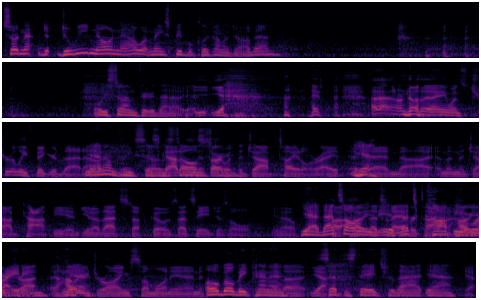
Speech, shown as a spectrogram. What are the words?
So now, do, do we know now what makes people click on a job ad? We still haven't figured that out yet. Yeah. I I don't know that anyone's truly figured that out. Yeah, I don't think so. It's It's got to all start with the job title, right? And Yeah. then uh, and then the job copy, and you know that stuff goes. That's ages old. You know. Yeah, that's How- how- always- that's, yeah, that's advertisement. How are you dra- copywriting. how are you drawing someone in? Ogilvy kind of Uh, yeah. set the stage for that, yeah. Yeah.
